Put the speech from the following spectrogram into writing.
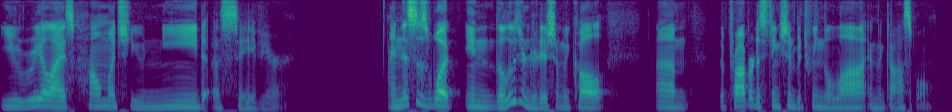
you realize how much you need a savior. And this is what in the Lutheran tradition we call um, the proper distinction between the law and the gospel.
